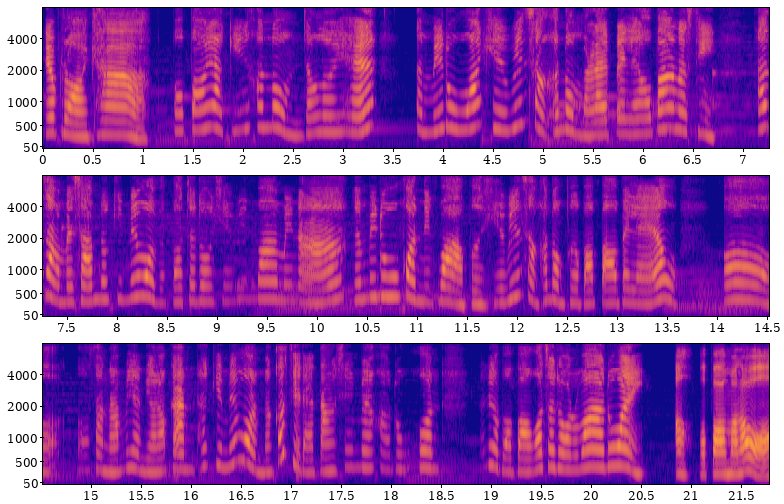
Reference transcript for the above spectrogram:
เรียบร้อยค่ะ ปอปออยากกินขนมจังเลยแฮะ แต่ไม่รู้ว่าเควินสั่งขนมอะไรไปแล้วบ้างนะสิ ถ้าสั่งไปซ้ำแล้วกินไม่หมดปอปอจะโดนเควินว่าไหมนะ งั้นไปดูก่อนดีกว่า เผื่อเควินสั่งขนมเผื่อปอปอไปแล้ว ก็ต้องสั่งน้ำไปอย่างเดียวแล้วกัน ถ้ากินไม่หมดมันก็เสียดายตังค์ใช่ไหมคะทุกคน แล้วเดี๋ยวปอปอก็จะโดนว่าด้วยเอ้าปาเปมาแล้วเหรอ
